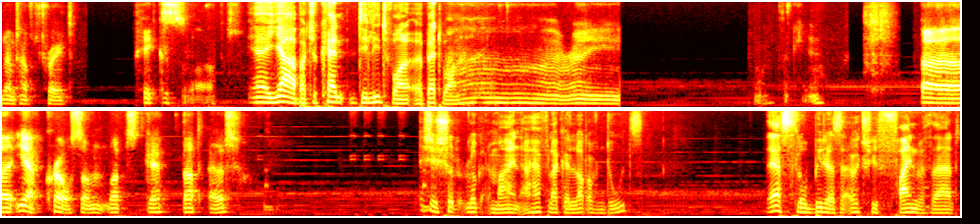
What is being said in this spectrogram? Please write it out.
don't have trade picks left. Yeah, yeah, but you can delete one a bad one. Ah, right. Thank you. Uh, yeah, Crow, so let's get that out. Actually, should look at mine. I have like a lot of dudes. They're slow breeders. I'm actually fine with that.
